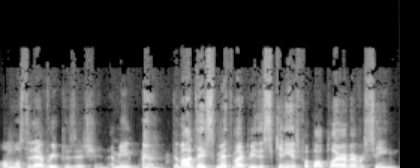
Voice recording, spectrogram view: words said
almost at every position. I mean, DeVonta Smith might be the skinniest football player I've ever seen.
